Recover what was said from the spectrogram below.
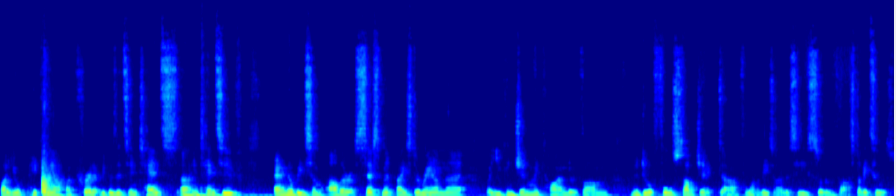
but you're picking up a credit because it's intense, uh, intensive, and there'll be some other assessment based around that. But you can generally kind of um, you know, do a full subject uh, for one of these overseas sort of uh, study tours.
